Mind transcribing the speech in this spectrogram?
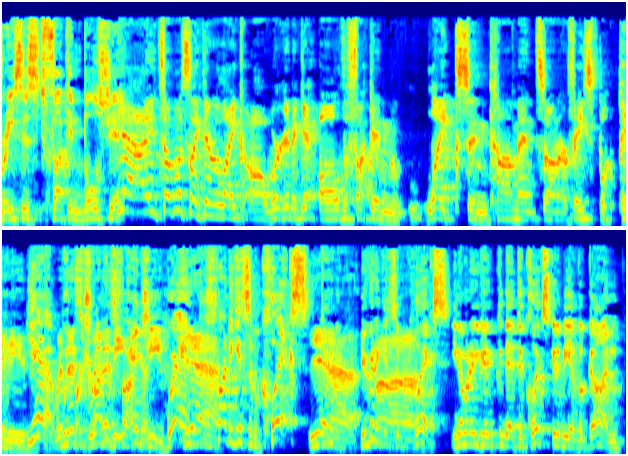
racist fucking bullshit. Yeah, it's almost like they were like, "Oh, we're gonna get all the fucking likes and comments on our Facebook page." Yeah, with we this- we're trying to be fucking- edgy. We're, we're yeah. just trying to get some clicks. Yeah, you're gonna get some uh, clicks. You know what? you The click's gonna be of a gun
